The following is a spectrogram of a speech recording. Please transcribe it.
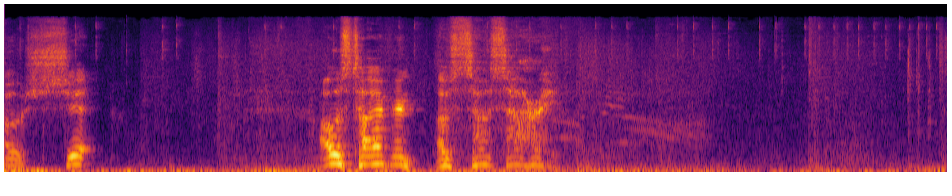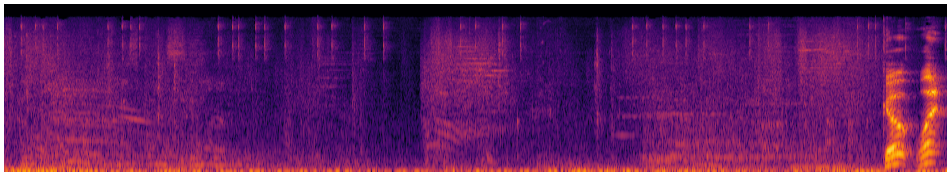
Oh shit! I was typing. I'm so sorry. Go. What?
